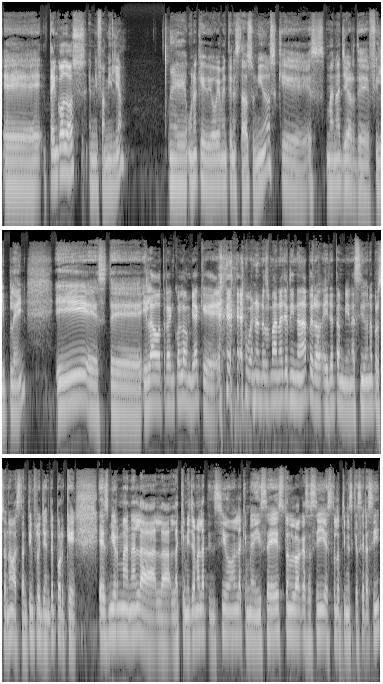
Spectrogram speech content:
Eh, tengo dos en mi familia. Eh, una que vive obviamente en Estados Unidos, que es manager de Philip Lane, y, este, y la otra en Colombia, que, bueno, no es manager ni nada, pero ella también ha sido una persona bastante influyente porque es mi hermana la, la, la que me llama la atención, la que me dice esto no lo hagas así, esto lo tienes que hacer así.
